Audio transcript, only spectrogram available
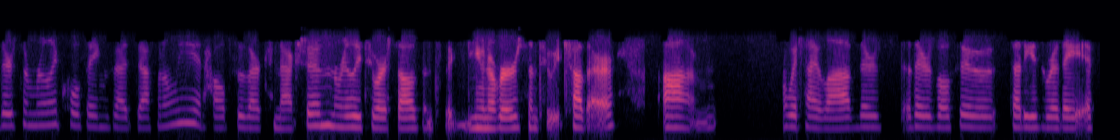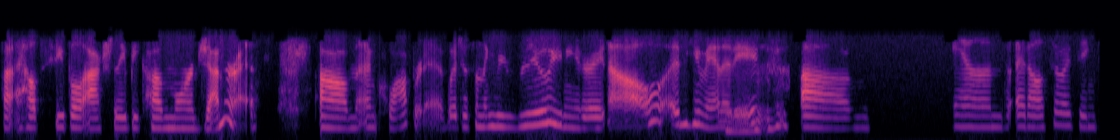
there's some really cool things that definitely it helps with our connection really to ourselves and to the universe and to each other. Um which I love. There's there's also studies where they it helps people actually become more generous um, and cooperative, which is something we really need right now in humanity. Mm-hmm. Um, and it also I think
